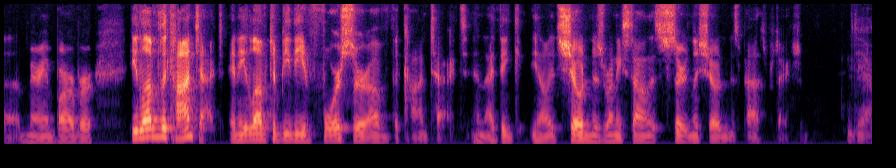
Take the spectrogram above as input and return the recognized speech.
uh, Marion Barber he loved the contact and he loved to be the enforcer of the contact and I think you know it showed in his running style and it certainly showed in his pass protection. Yeah.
